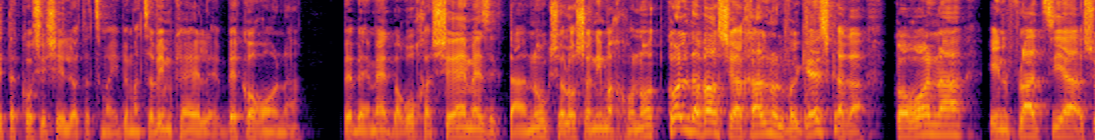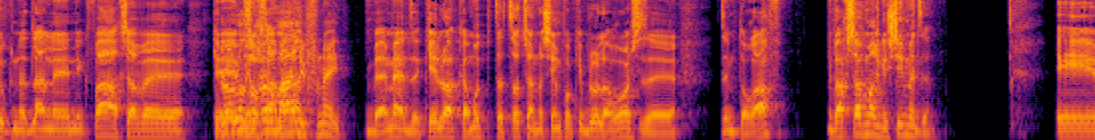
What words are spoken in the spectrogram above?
את הקושי של להיות עצמאי? במצבים כאלה, בקורונה, ובאמת, ברוך השם, איזה תענוג, שלוש שנים האחרונות, כל דבר שיכלנו לבקש קרה. קורונה, אינפלציה, שוק נדל"ן אה, נקפא, עכשיו אה, כאילו, אה, אני לא זוכר מלחמה. מה היה לפני. באמת, זה כאילו הכמות פצצות שאנשים פה קיבלו לראש, זה, זה מטורף. ועכשיו מרגישים את זה. אה,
